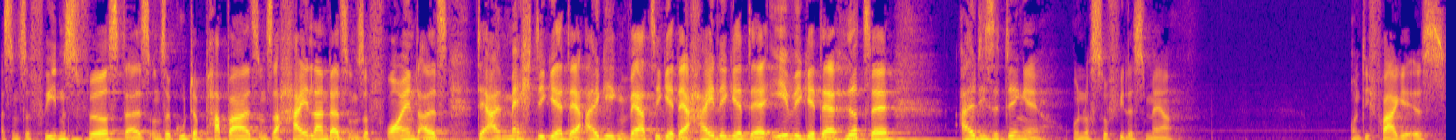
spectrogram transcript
als unser Friedensfürst, als unser guter Papa, als unser Heiland, als unser Freund, als der Allmächtige, der Allgegenwärtige, der Heilige, der Ewige, der Hirte. All diese Dinge und noch so vieles mehr. Und die Frage ist,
